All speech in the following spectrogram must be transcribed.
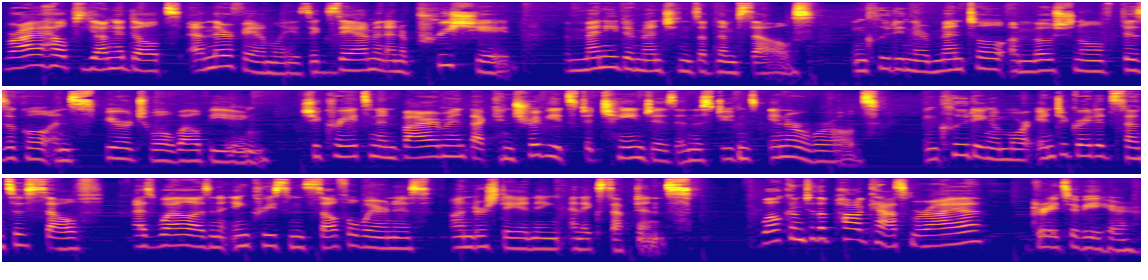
Mariah helps young adults and their families examine and appreciate the many dimensions of themselves, including their mental, emotional, physical, and spiritual well being. She creates an environment that contributes to changes in the students' inner worlds, including a more integrated sense of self as well as an increase in self awareness, understanding, and acceptance. Welcome to the podcast, Mariah. Great to be here.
